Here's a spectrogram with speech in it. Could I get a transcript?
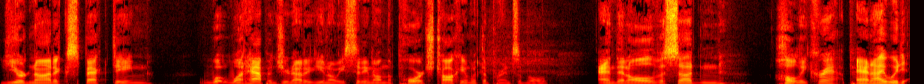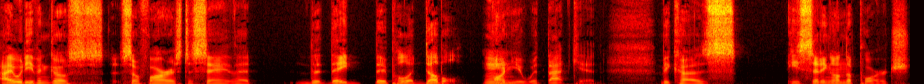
you're not expecting what what happens. You're not, you know, he's sitting on the porch talking with the principal, and then all of a sudden, holy crap! And I would I would even go s- so far as to say that that they they pull a double Mm. on you with that kid because he's sitting on the porch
